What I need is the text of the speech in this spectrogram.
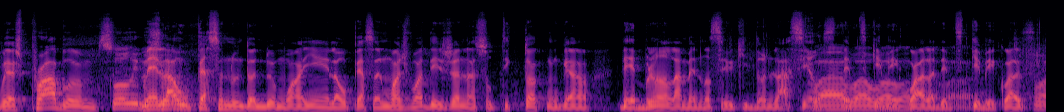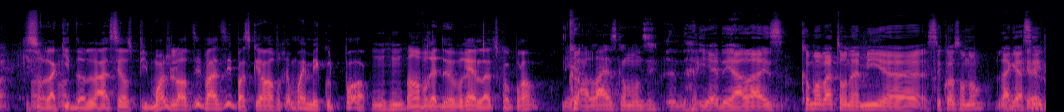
there's problems. Slowly mais là où personne nous donne de moyens, là où personne. Moi, je vois des jeunes là sur TikTok, mon gars, des blancs là maintenant, c'est eux qui donnent la science. Ouais, des ouais, petits ouais, Québécois, ouais, là, des petites. Québécoises Ouais, qui sont ouais, là, qui donnent la science. Puis moi, je leur dis, vas-y, parce qu'en vrai, moi, ils m'écoutent pas. Mm-hmm. En vrai de vrai, là, tu comprends? Des allies, comme on dit. Il y a des allies. Comment va ton ami, euh, c'est quoi son nom? Lagacé? Ok.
